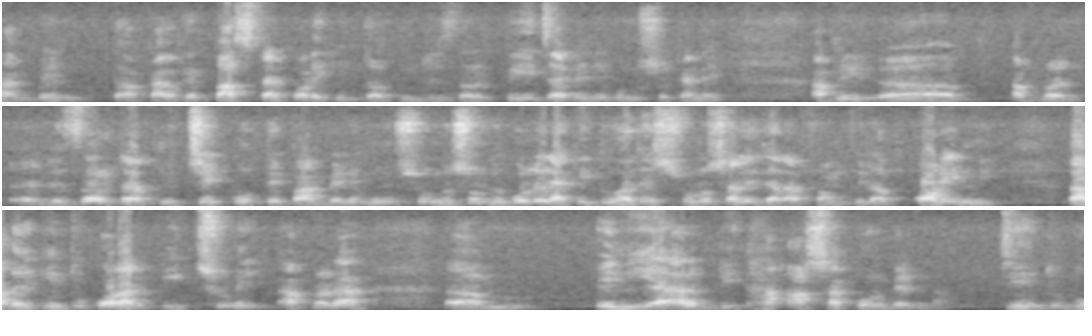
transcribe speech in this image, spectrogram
থাকবেন। কালকে পাঁচটার পরে কিন্তু আপনি রেজাল্ট পেয়ে যাবেন এবং সেখানে আপনি আপনার রেজাল্টটা আপনি চেক করতে পারবেন এবং সঙ্গে সঙ্গে বলে রাখি দু হাজার ষোলো সালে যারা ফর্ম ফিল আপ করেননি, তাদের কিন্তু করার কিচ্ছু নেই। আপনারা এ নিয়ে আর বৃথা আশা করবেন না। যেহেতু দু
